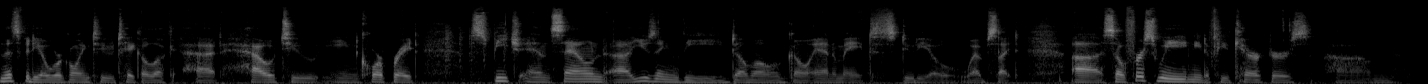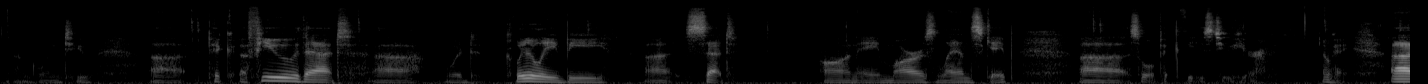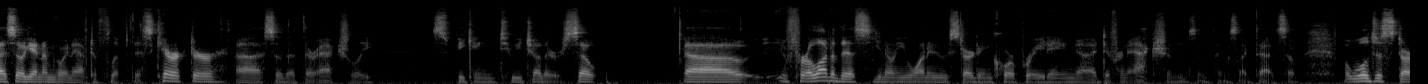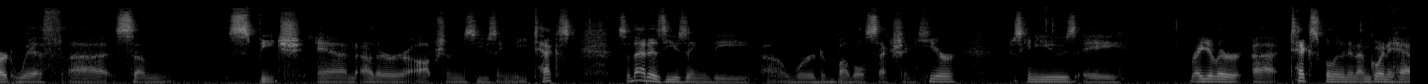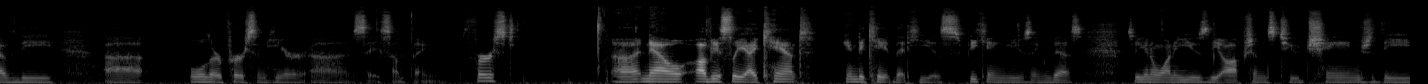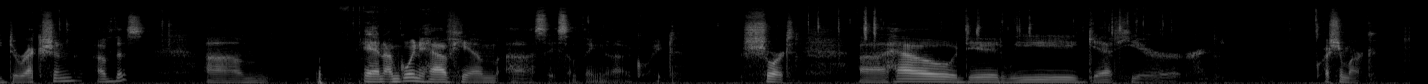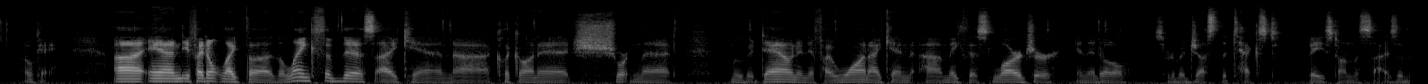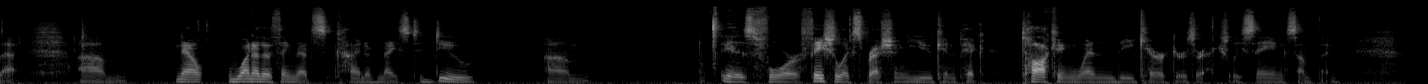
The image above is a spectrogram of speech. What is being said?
In this video we're going to take a look at how to incorporate speech and sound uh, using the Domo Go Animate Studio website. Uh, so first we need a few characters. Um, I'm going to uh, pick a few that uh, would clearly be uh, set on a Mars landscape. Uh, so we'll pick these two here. Okay, uh, so again, I'm going to have to flip this character uh, so that they're actually speaking to each other. So uh, for a lot of this, you know, you want to start incorporating uh, different actions and things like that. So, but we'll just start with uh, some speech and other options using the text. So that is using the uh, word bubble section here. I'm just going to use a regular uh, text balloon and I'm going to have the uh, older person here uh, say something first. Uh, now, obviously, I can't indicate that he is speaking using this, so you're going to want to use the options to change the direction of this. Um, and I'm going to have him uh, say something uh, quite short. how did we get here? Question mark. Okay. Uh, and if I don't like the, the length of this, I can uh, click on it, shorten that, move it down, and if I want, I can uh, make this larger, and then it'll sort of adjust the text based on the size of that. Um, now, one other thing that's kind of nice to do um, is for facial expression, you can pick talking when the characters are actually saying something.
